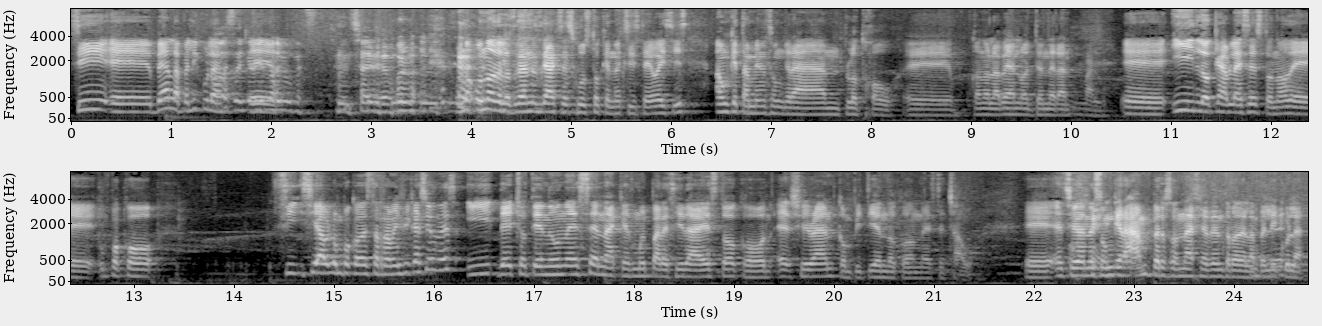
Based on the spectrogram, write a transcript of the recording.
Sí, eh, vean la película. Eh, uno, uno de los grandes gags es justo que no existe Oasis, aunque también es un gran plot hole. Eh, cuando la vean lo entenderán. Vale. Eh, y lo que habla es esto, ¿no? De un poco... Sí, sí habla un poco de estas ramificaciones y de hecho tiene una escena que es muy parecida a esto con Ed Sheeran compitiendo con este chavo. Eh, Ed Sheeran es un gran personaje dentro de la película.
